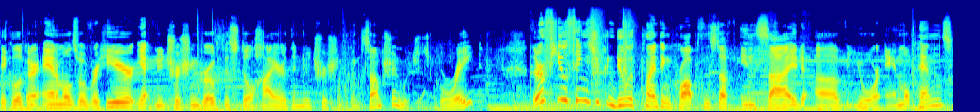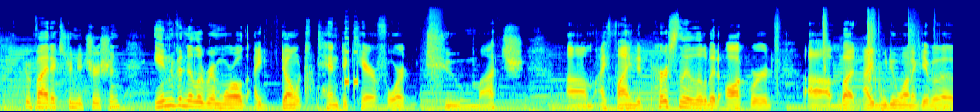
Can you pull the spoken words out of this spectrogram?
Take a look at our animals over here. Yeah, nutrition growth is still higher than nutrition consumption, which is great. There are a few things you can do with planting crops and stuff inside of your animal pens to provide extra nutrition. In Vanilla RimWorld, I don't tend to care for it too much. Um, I find it personally a little bit awkward, uh, but I do want to give a,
